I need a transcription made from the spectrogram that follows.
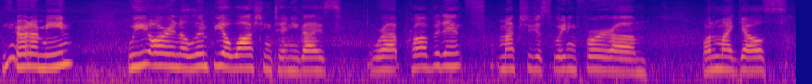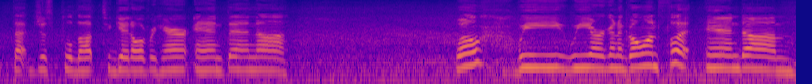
You know what I mean? We are in Olympia, Washington, you guys. We're at Providence. I'm actually just waiting for um, one of my gals that just pulled up to get over here, and then, uh, well, we we are gonna go on foot and um,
